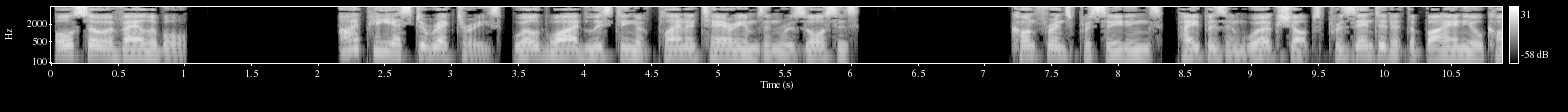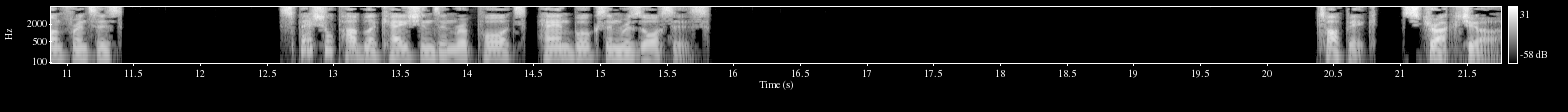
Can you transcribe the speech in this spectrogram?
Also available IPS directories, worldwide listing of planetariums and resources Conference proceedings, papers and workshops presented at the biennial conferences Special publications and reports, handbooks and resources Structure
